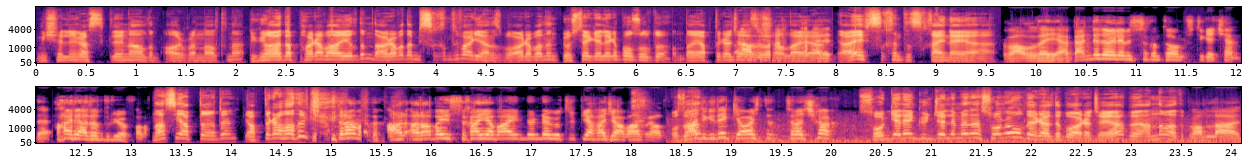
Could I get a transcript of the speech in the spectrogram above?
Michelin lastiklerini aldım arabanın altına. Dünyada para bayıldım da arabada bir sıkıntı var yalnız. Bu arabanın göstergeleri bozuldu. Onu da yaptıracağız Allah inşallah ya. kahretsin. Ya hep sıkıntısı kayna ya. Vallahi ya. Bende de öyle bir sıkıntı olmuştu geçen de. Hala da duruyor falan. Nasıl yaptırdın? Yaptıramadım ki. Yaptıramadık. Ar- arabayı sıkan yabayinin önüne götürüp yakacağım az kaldı. O zaman- Hadi gidelim yavaştan tıra çıkak. Son gelen güncellemeden sonra oldu herhalde bu araca ya. Ben anlamadım. Vallahi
